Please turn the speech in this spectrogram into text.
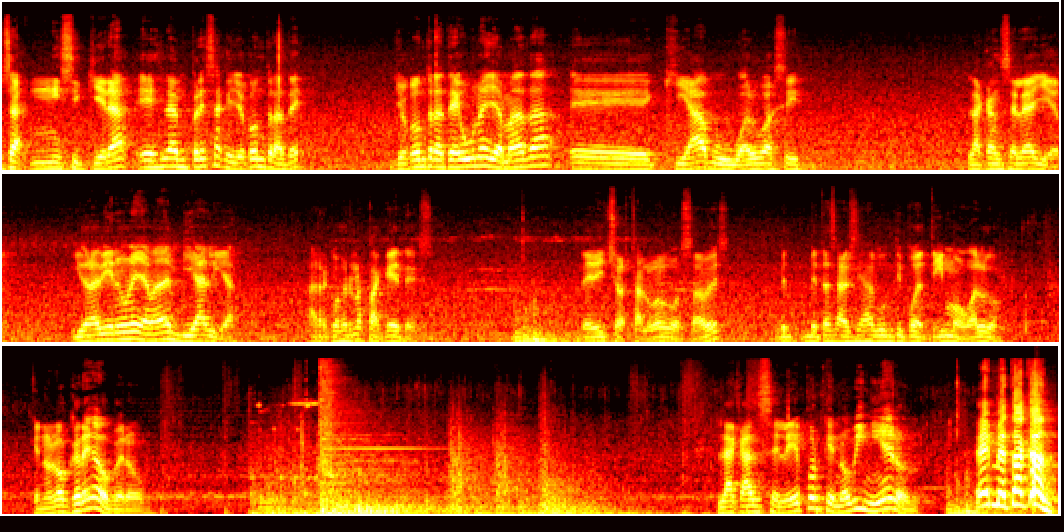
O sea, ni siquiera es la empresa que yo contraté Yo contraté una llamada eh, Kiabu o algo así. La cancelé ayer. Y ahora viene una llamada en Vialia A recoger unos paquetes. Le he dicho hasta luego, ¿sabes? Vete a saber si es algún tipo de timo o algo. Que no lo creo, pero... La cancelé porque no vinieron. ¡Eh, me atacan!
